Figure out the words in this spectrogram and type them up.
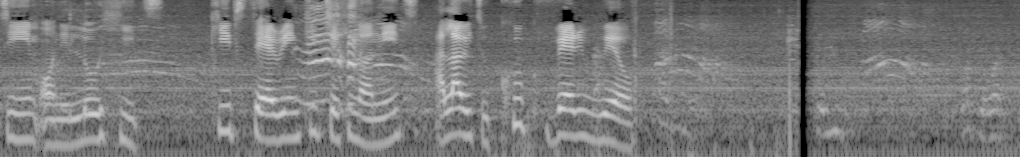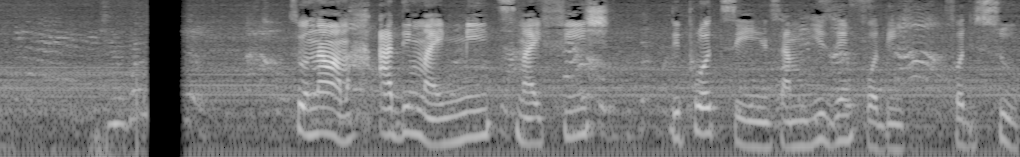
steam on a low heat. Keep stirring keep checking on it. Allow it to cook very well so now i'm adding my meat my fish the proteins i'm using for the for the soup.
